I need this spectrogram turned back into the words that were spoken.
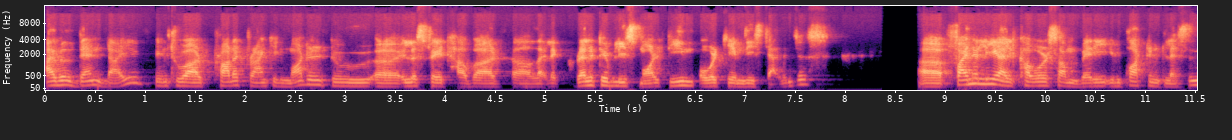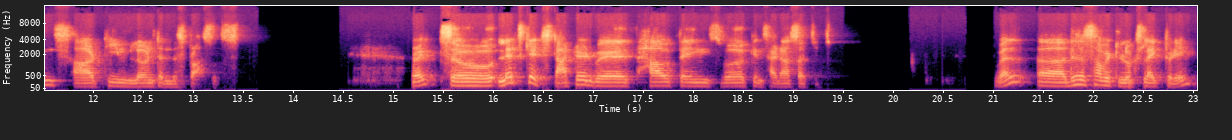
I will then dive into our product ranking model to uh, illustrate how our uh, like, like, relatively small team overcame these challenges. Uh, finally, I'll cover some very important lessons our team learned in this process. Right, so let's get started with how things work inside our search engine. Well, uh, this is how it looks like today.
